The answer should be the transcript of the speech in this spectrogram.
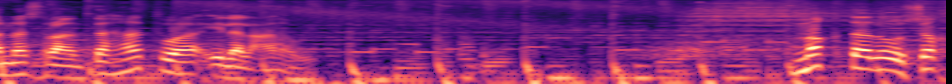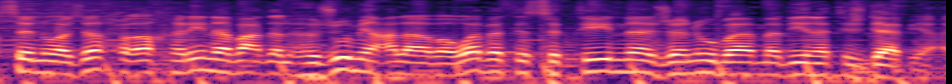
النشرة انتهت وإلى العناوين. مقتل شخص وجرح آخرين بعد الهجوم على بوابة الستين جنوب مدينة جدابيا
